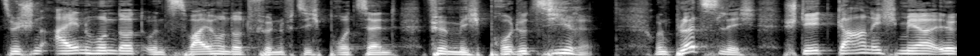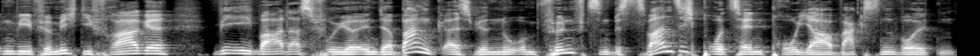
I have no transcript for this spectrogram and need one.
zwischen 100 und 250 Prozent für mich produziere. Und plötzlich steht gar nicht mehr irgendwie für mich die Frage, wie war das früher in der Bank, als wir nur um 15 bis 20 Prozent pro Jahr wachsen wollten.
